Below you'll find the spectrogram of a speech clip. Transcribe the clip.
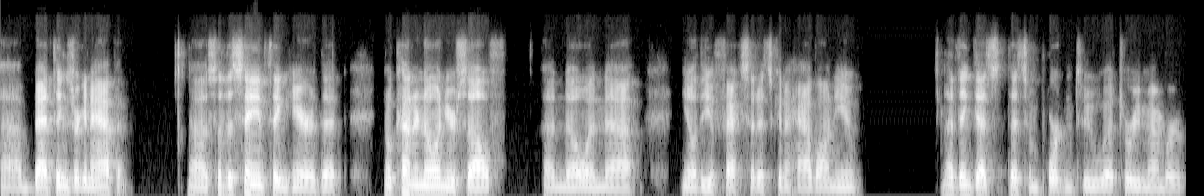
uh, bad things are going to happen. Uh, so the same thing here that you know kind of knowing yourself uh, knowing uh, you know the effects that it's going to have on you i think that's that's important to uh, to remember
